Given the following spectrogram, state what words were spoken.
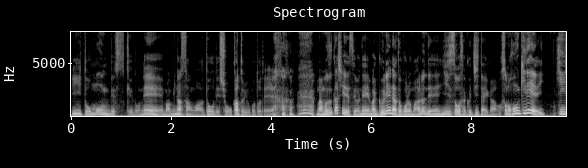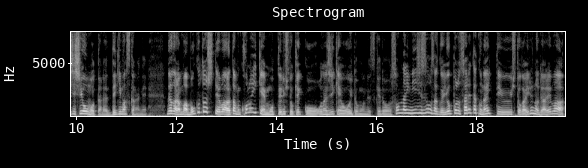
いいと思うんですけどね、まあ、皆さんはどうでしょうかということで。まあ難しいですよね、まあ、グレーなところもあるんでね二次創作自体が。その本気で禁止しよう思ったらできますからね。だからまあ僕としては多分この意見持ってる人結構同じ意見多いと思うんですけどそんなに二次創作よっぽどされたくないっていう人がいるのであれば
